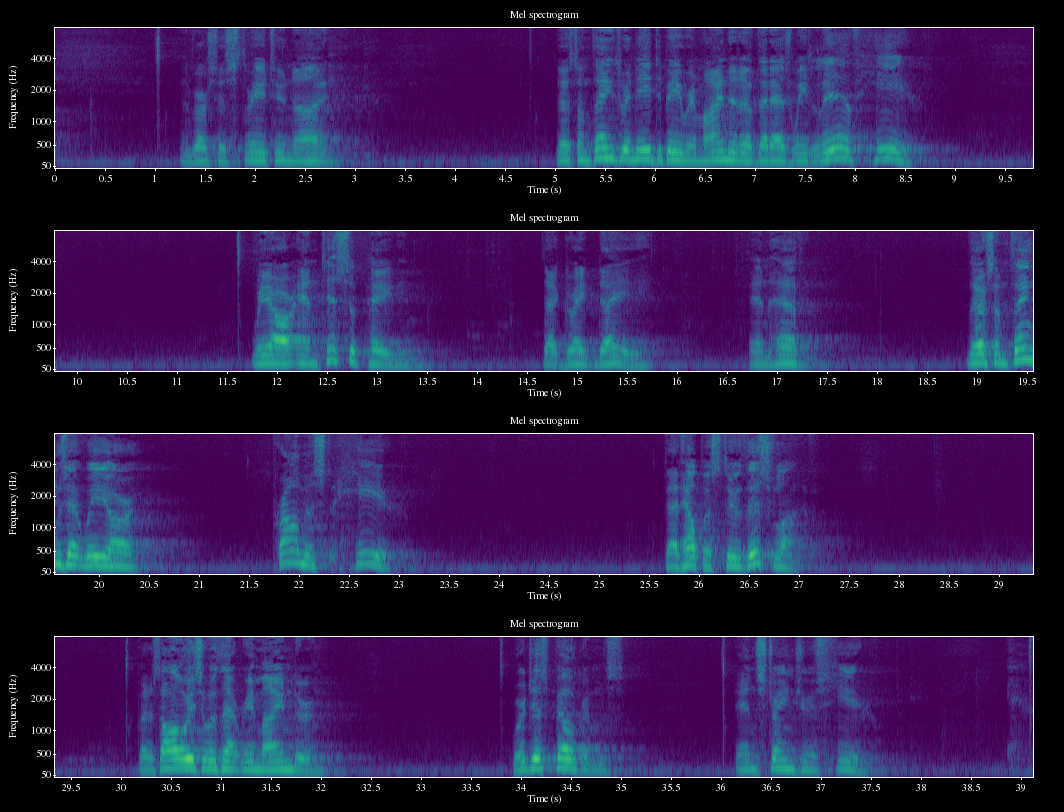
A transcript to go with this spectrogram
in verses 3 to 9 there's some things we need to be reminded of that as we live here, we are anticipating that great day in heaven. There are some things that we are promised here that help us through this life. But it's always with that reminder we're just pilgrims and strangers here.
